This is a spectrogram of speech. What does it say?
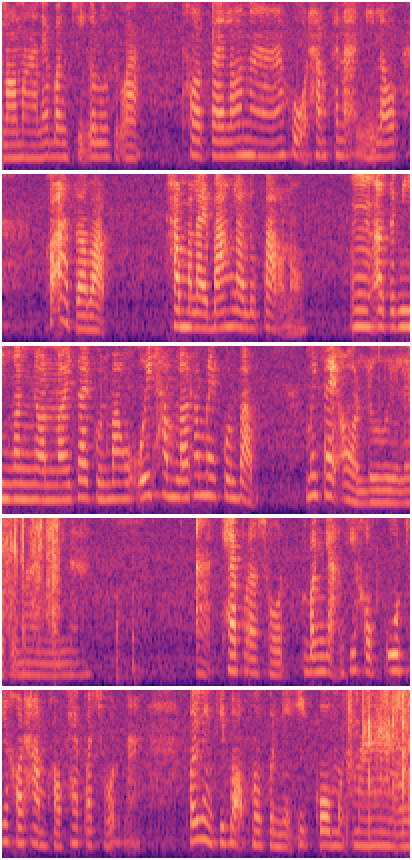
แล้วนเนี่ยบางทีก็รู้สึกว่า อใจแล้วนะ โหทำขนาดนี้แล้วเขาอาจจะแบบทำอะไรบ้างแล้วหรือเปล่าเนาะอืมอาจจะมีงอนงอนน้อยใจคุณบ้างว่าอุ้ยทำแล้วทำไมคุณแบบ ไม่ใจอ่อนเลยอะไรประมาณนี้นะอะแค่ประชด บางอย่างที่เขาพูดที่เขาทำเขาแค่ประชดนะเพราะอย่างที่บอกคนคนนี้อีโก้มากๆอะไร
